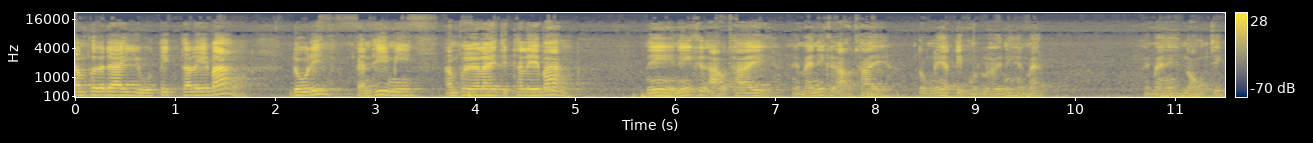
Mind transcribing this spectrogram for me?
อำเภอใดอยู่ติดทะเลบ้าง ดูดิแผนที่มีอำเภออะไรติดทะเลบ้าง นี่นี่คืออ่าวไทยเห็นไหมนี่คืออ่าวไทย ตรงนี้ติดหมดเลยนี่เห็นไหมเห็นไหมนี่หนองจิก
